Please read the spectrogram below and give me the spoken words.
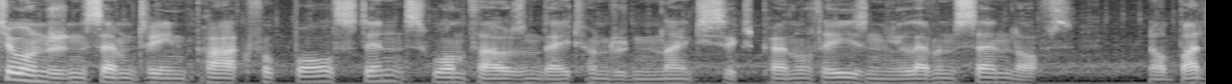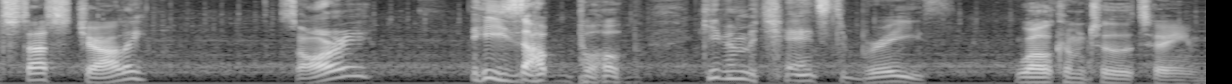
217 park football stints, 1,896 penalties, and 11 send offs. Not bad stats, Charlie. Sorry? Ease up, Bob. Give him a chance to breathe. Welcome to the team.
